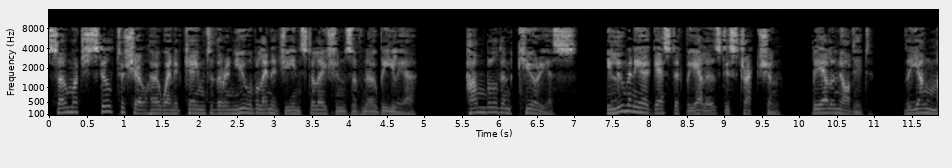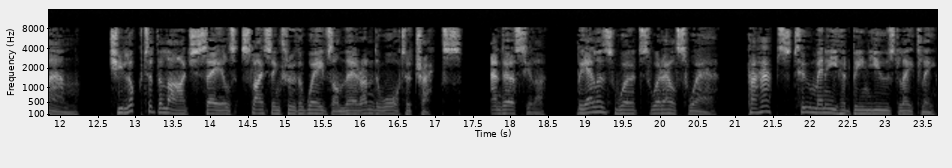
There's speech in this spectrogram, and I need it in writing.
So much still to show her when it came to the renewable energy installations of Nobelia. Humbled and curious. Eluminia guessed at Biella's distraction. Biella nodded. The young man. She looked at the large sails slicing through the waves on their underwater tracks. And Ursula. Biella's words were elsewhere. Perhaps too many had been used lately.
